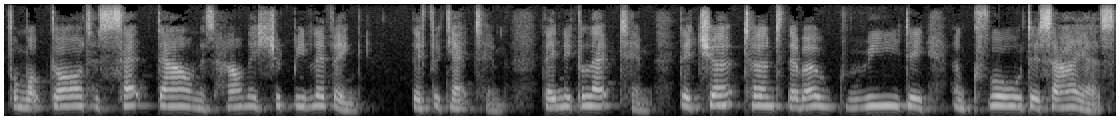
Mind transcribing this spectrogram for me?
from what God has set down as how they should be living. They forget Him. They neglect Him. They turn to their own greedy and cruel desires.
